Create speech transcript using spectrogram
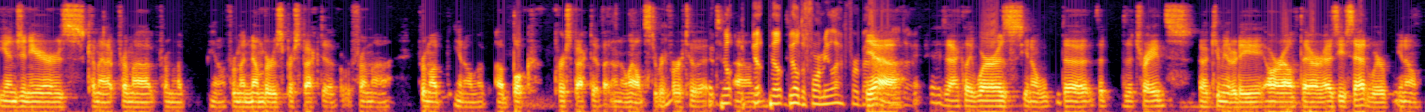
the engineers come at it from a from a you know from a numbers perspective or from a from a you know a, a book perspective. I don't know how else to hmm. refer to it. Build, um, build, build, build, a formula for better. Yeah, exactly. Whereas you know the the, the trades uh, community are out there, as you said, we're you know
